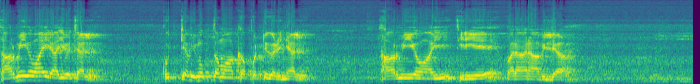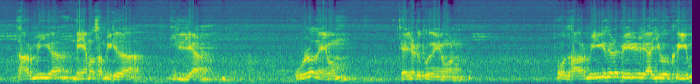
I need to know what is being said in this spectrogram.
ധാർമ്മികമായി രാജിവെച്ചാൽ കുറ്റവിമുക്തമാക്കപ്പെട്ടു കഴിഞ്ഞാൽ ധാർമ്മികമായി തിരികെ വരാനാവില്ല. ധാർമ്മിക നിയമസംഹിത ഇല്ല. ഉള്ള നിയമം തിരഞ്ഞെടുപ്പ് നിയമമാണ്. അപ്പോൾ ധാർമ്മികതയുടെ പേരിൽ രാജിവെക്കുകയും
